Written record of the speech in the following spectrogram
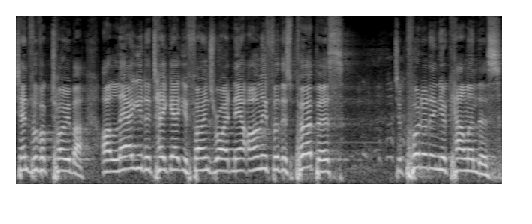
10th of October. I allow you to take out your phones right now only for this purpose to put it in your calendars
